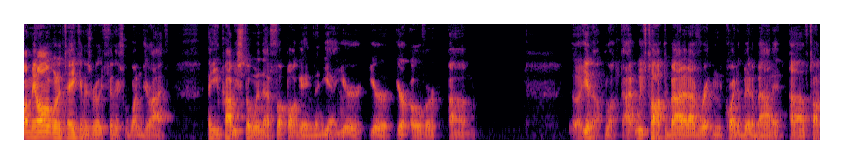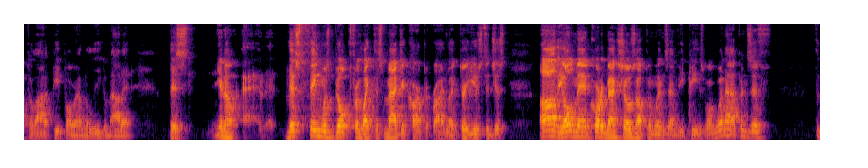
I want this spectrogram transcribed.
I mean, all it would have taken is really finish one drive, and you probably still win that football game. Then yeah, you're you're you're over. Um, uh, you know, look, I, we've talked about it. I've written quite a bit about it. Uh, I've talked to a lot of people around the league about it. This, you know, this thing was built for like this magic carpet ride. Like they're used to just oh, the old man quarterback shows up and wins MVPs. Well, what happens if the,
